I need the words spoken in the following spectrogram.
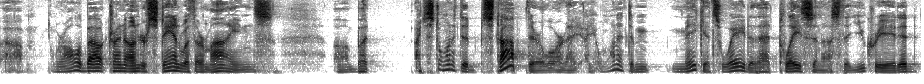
um, we're all about trying to understand with our minds, uh, but I just don't want it to stop there, Lord. I, I want it to m- make its way to that place in us that you created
